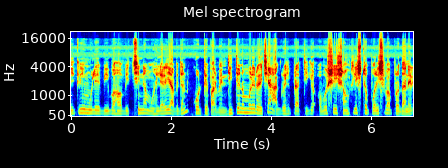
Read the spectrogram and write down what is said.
ডিগ্রি মূলে বিবাহ বিচ্ছিন্ন মহিলারাই আবেদন করতে পারবেন। দ্বিতীয় নম্বরে রয়েছে আগ্রহী প্রার্থীকে অবশ্যই সংশ্লিষ্ট পরিষেবা প্রদানের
